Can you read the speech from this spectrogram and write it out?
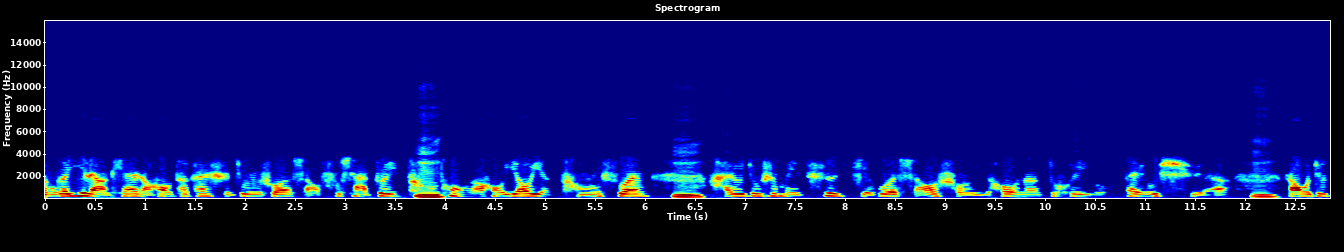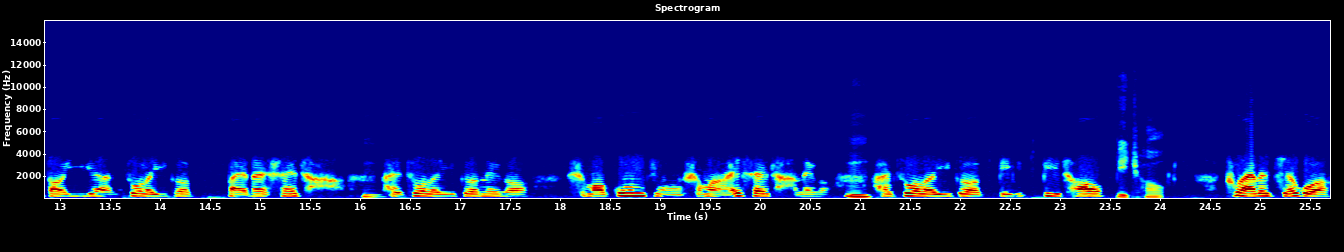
等个一两天，然后他开始就是说小腹下坠疼痛，然后腰也疼酸，嗯，还有就是每次解过小手以后呢，就会有带有血，嗯，然后我就到医院做了一个白带筛查，嗯，还做了一个那个。什么宫颈什么癌筛查那个，嗯，还做了一个 B B 超，B 超，出来的结果，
